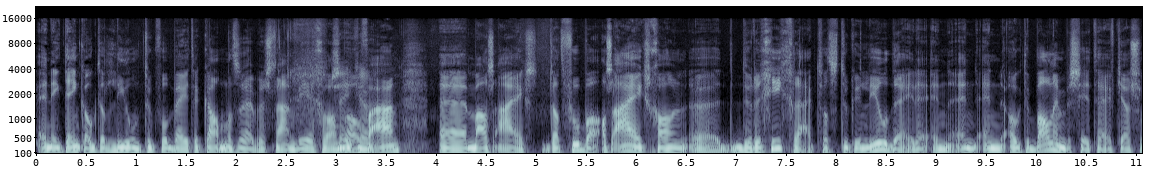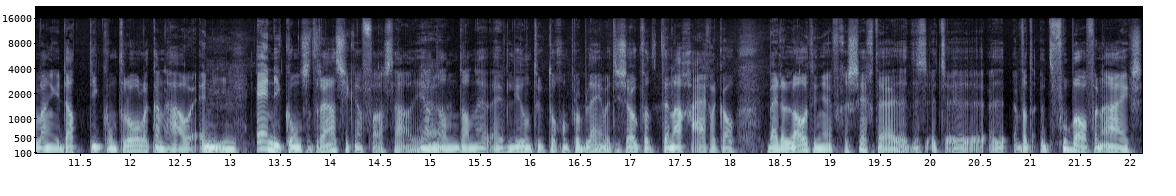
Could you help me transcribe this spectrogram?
En ik denk ook dat Lille natuurlijk wel beter kan. Want ze hebben staan weer gewoon Zeker. bovenaan. maar als Ajax dat voetbal... Als Ajax gewoon de regie grijpt, wat ze natuurlijk in Lille deden... En, en, en ook de bal in bezit heeft... Ja, zolang je dat, die controle kan houden en die, mm -hmm. en die concentratie kan vasthouden... Ja, ja, Dan, dan heeft Lille natuurlijk toch een probleem. Het is ook wat Ten Hag eigenlijk al bij de loting heeft gezegd. Hè. Het, het, het, wat, het voetbal van Ajax,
